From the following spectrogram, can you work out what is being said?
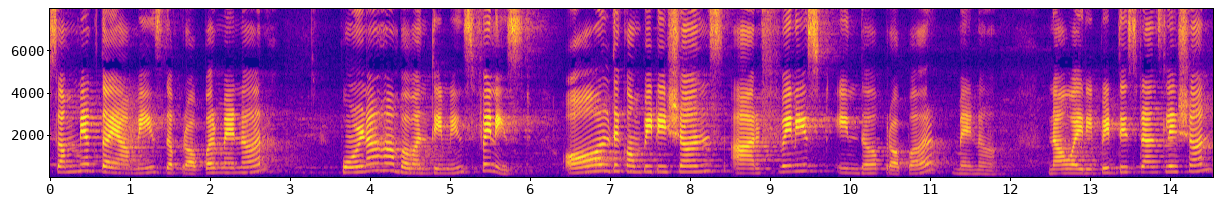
Samyaktaya means the proper manner. Purnaha Bhavanti means finished. All the competitions are finished in the proper manner. Now I repeat this translation.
